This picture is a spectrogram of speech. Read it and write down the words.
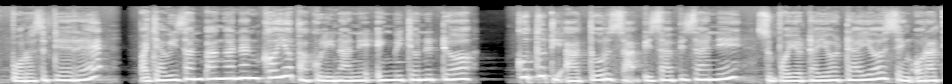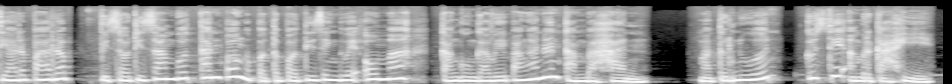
Para sederek, pacawisan panganan kaya pakulinane ing meja nedha kudu diatur sak bisa-bisane supaya dayoh-dayoh sing ora diarep-arep bisa disambut tanpa ngepot-epoti sing duwe omah kanggo gawe panganan tambahan. Matur nuwun, Gusti amberkahi.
